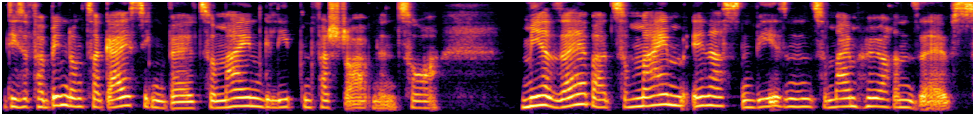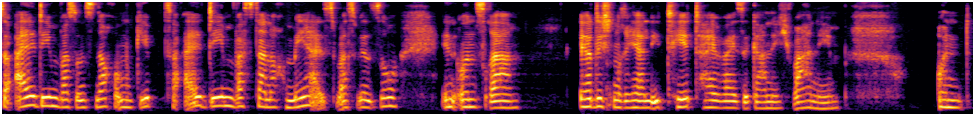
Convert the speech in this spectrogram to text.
diese Verbindung zur geistigen Welt, zu meinen geliebten Verstorbenen, zur mir selber, zu meinem innersten Wesen, zu meinem höheren Selbst, zu all dem, was uns noch umgibt, zu all dem, was da noch mehr ist, was wir so in unserer irdischen Realität teilweise gar nicht wahrnehmen. Und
